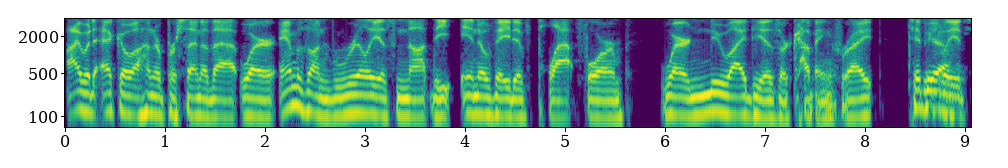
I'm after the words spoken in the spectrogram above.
I would echo 100% of that, where Amazon really is not the innovative platform where new ideas are coming, right? Typically, yeah. it's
